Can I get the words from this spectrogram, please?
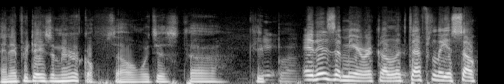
and every day's a miracle. So we just uh, keep. Uh, It is a miracle. It definitely is. So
